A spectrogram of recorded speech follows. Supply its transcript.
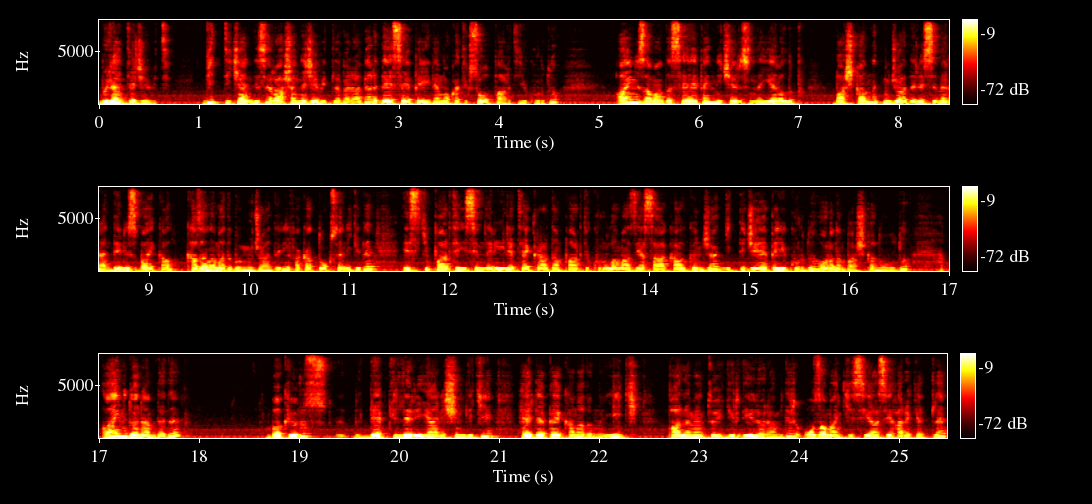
Bülent Ecevit. Gitti kendisi Rahşan Ecevit'le beraber DSP'yi, Demokratik Sol Parti'yi kurdu. Aynı zamanda SHP'nin içerisinde yer alıp başkanlık mücadelesi veren Deniz Baykal kazanamadı bu mücadeleyi fakat 92'de eski parti isimleriyle tekrardan parti kurulamaz yasağı kalkınca gitti CHP'yi kurdu. Oranın başkanı oldu. Aynı dönemde de bakıyoruz Deplileri yani şimdiki HDP kanadının ilk parlamentoya girdiği dönemdir. O zamanki siyasi hareketle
